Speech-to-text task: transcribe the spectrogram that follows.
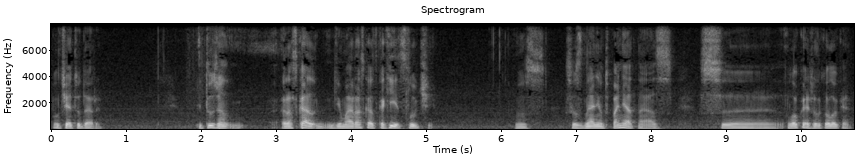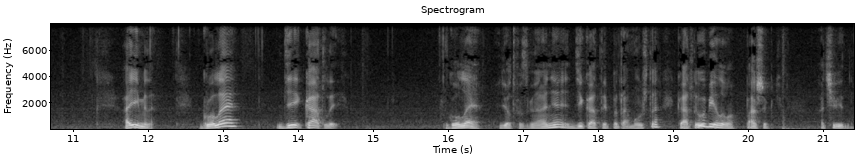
Получает удары. И тут же рассказ, Гемай рассказывает, какие это случаи. Ну, с, с изгнанием-то понятно, а с, с э, Локе, что такое Локе? А именно, Гуле ди катлей. Гуле идет в изгнание, ди потому что Катлей убил его по ошибке. Очевидно.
